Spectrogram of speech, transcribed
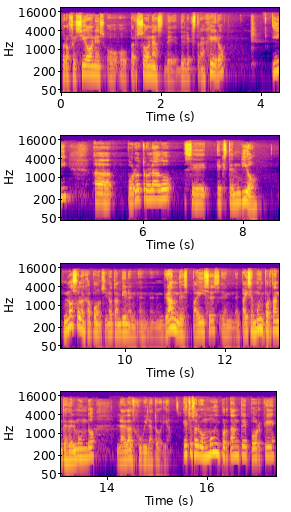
profesiones o, personas del extranjero. Y eh, por otro lado, se extendió, no solo en Japón, sino también en, grandes países, en, países muy importantes del mundo, la edad jubilatoria. Esto es algo muy importante porque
